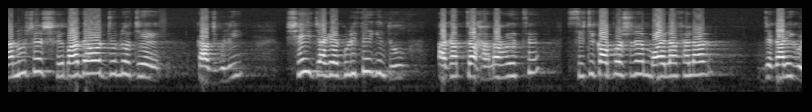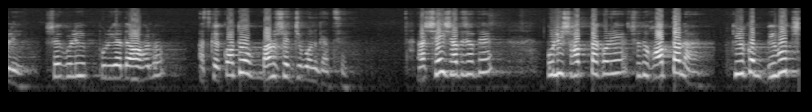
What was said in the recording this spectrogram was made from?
মানুষের সেবা দেওয়ার জন্য যে কাজগুলি, সেই জায়গাগুলিতেই কিন্তু আঘাতটা হানা হয়েছে। সিটি কর্পোরেশনের ময়লা ফেলার যে গাড়িগুলি, সেগুলি পুড়িয়ে দেওয়া হলো। আজকে কত মানুষের জীবন গেছে। আর সেই সাথে সাথে পুলিশ হত্যা করে শুধু হত্যা না, কীরকম বিভৎস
